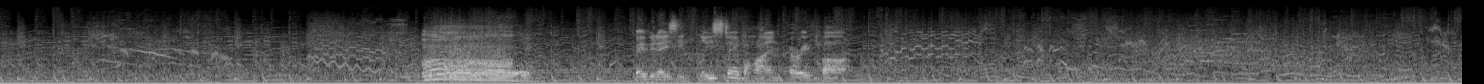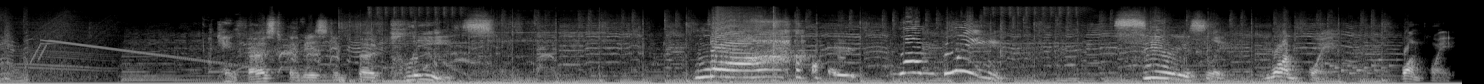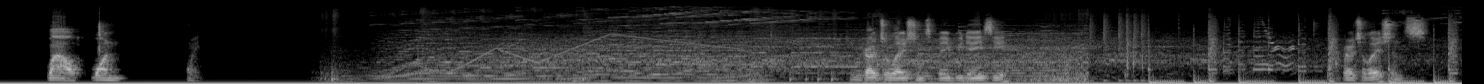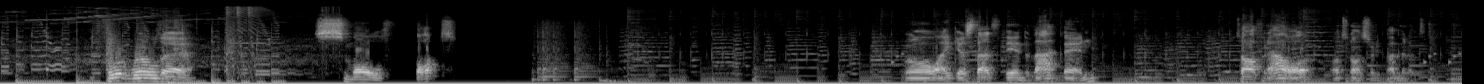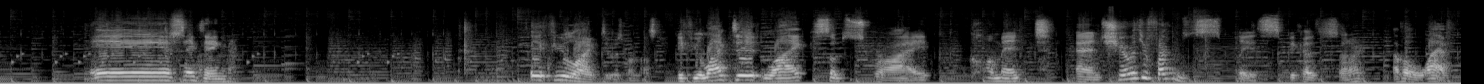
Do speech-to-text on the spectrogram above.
Oh. Baby Daisy, please stay behind very far. I came first, baby Daisy came third. Please! No! One point! Seriously, one point. One point. Wow, one point. Congratulations, baby Daisy. Congratulations. You thought well there, small thought. Well, I guess that's the end of that then. It's half an hour. Oh, it's not, it's 25 minutes. Eh, same thing. If you liked it, was my mouse. If you liked it, like, subscribe, comment, and share with your friends, please, because I don't have a life.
